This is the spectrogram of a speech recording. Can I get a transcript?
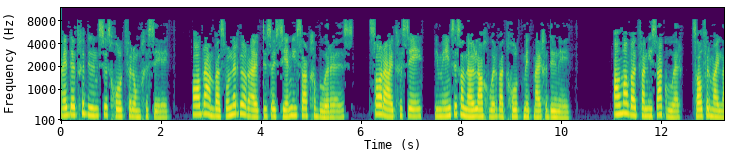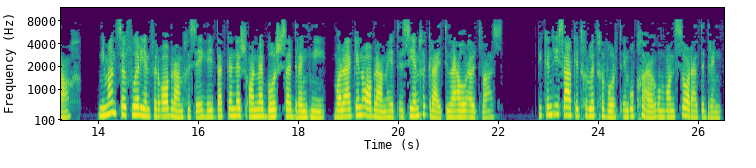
Hij het dit gedoen soos God vir hom gesê het. Abraham was honderd jaar oud toe sy sien Isaac geboren is. Sarah het gesê, die mensen zal nou lag hoor wat God met mij gedoen het. Alma wat van Isaac hoor, zal voor mij lag. Niemand zou voorheen voor Abraham gesê het dat kinders aan mijn borst zou drink nie, maar ek en Abraham het een sien gekry toe hy al oud was. Die kind Isaac het groot geword en opgehou om aan Sarah te drink.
